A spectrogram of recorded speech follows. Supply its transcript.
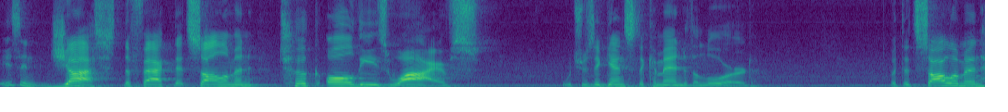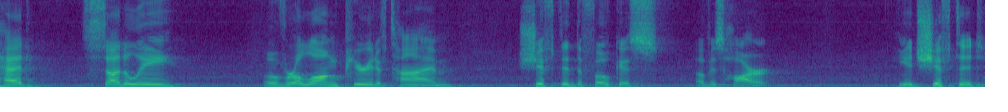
isn't just the fact that Solomon took all these wives, which was against the command of the Lord, but that Solomon had subtly over a long period of time, shifted the focus of his heart. He had shifted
